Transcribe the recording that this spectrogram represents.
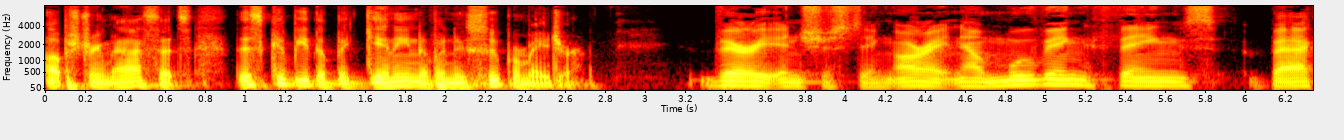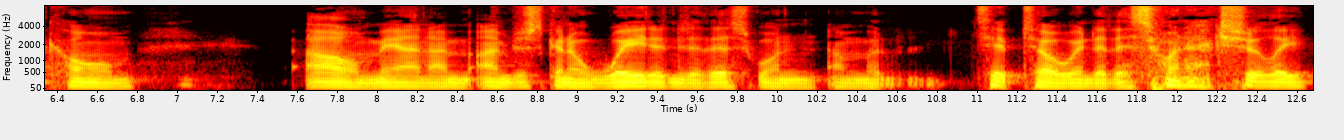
upstream assets, this could be the beginning of a new super major. Very interesting. All right, now moving things back home Oh man, I'm I'm just gonna wade into this one. I'm gonna tiptoe into this one actually,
